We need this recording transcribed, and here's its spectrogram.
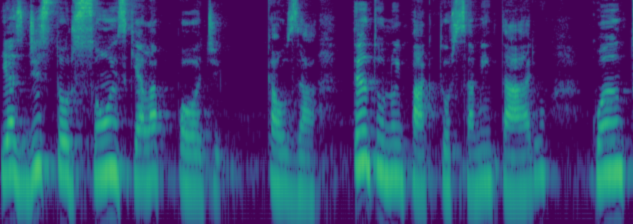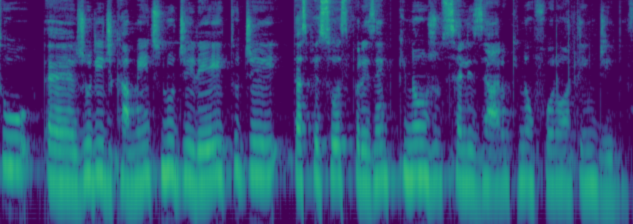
e as distorções que ela pode causar, tanto no impacto orçamentário quanto é, juridicamente no direito de, das pessoas, por exemplo, que não judicializaram, que não foram atendidas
